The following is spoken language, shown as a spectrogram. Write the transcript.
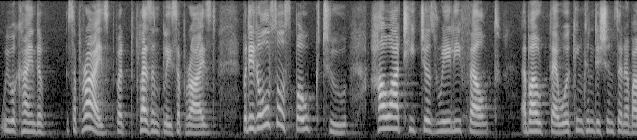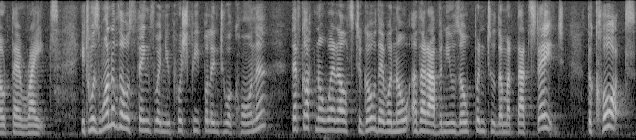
we were kind of surprised, but pleasantly surprised. But it also spoke to how our teachers really felt about their working conditions and about their rights. It was one of those things when you push people into a corner, they've got nowhere else to go. There were no other avenues open to them at that stage. The courts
